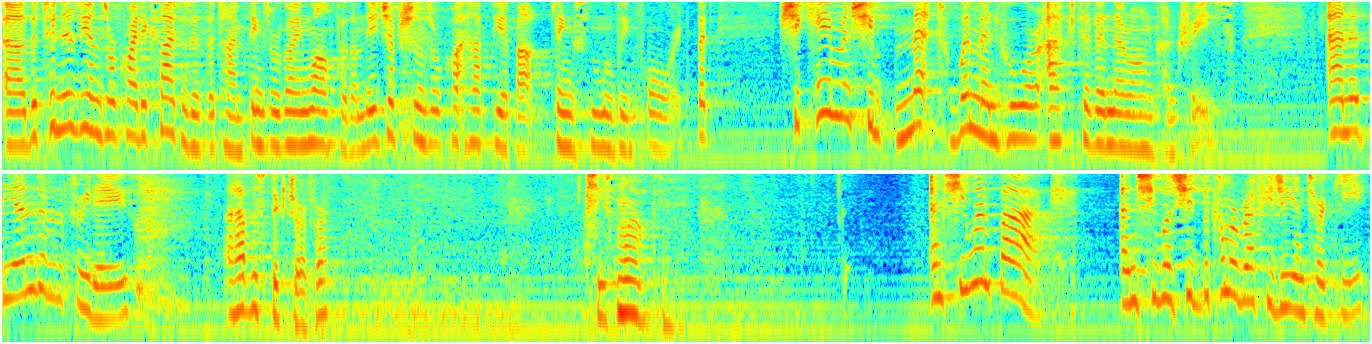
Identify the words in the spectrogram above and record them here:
Uh, the Tunisians were quite excited at the time, things were going well for them. The Egyptians were quite happy about things moving forward. But she came and she met women who were active in their own countries. And at the end of the three days, I have this picture of her. She smiled. And she went back, and she was, she'd become a refugee in Turkey.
